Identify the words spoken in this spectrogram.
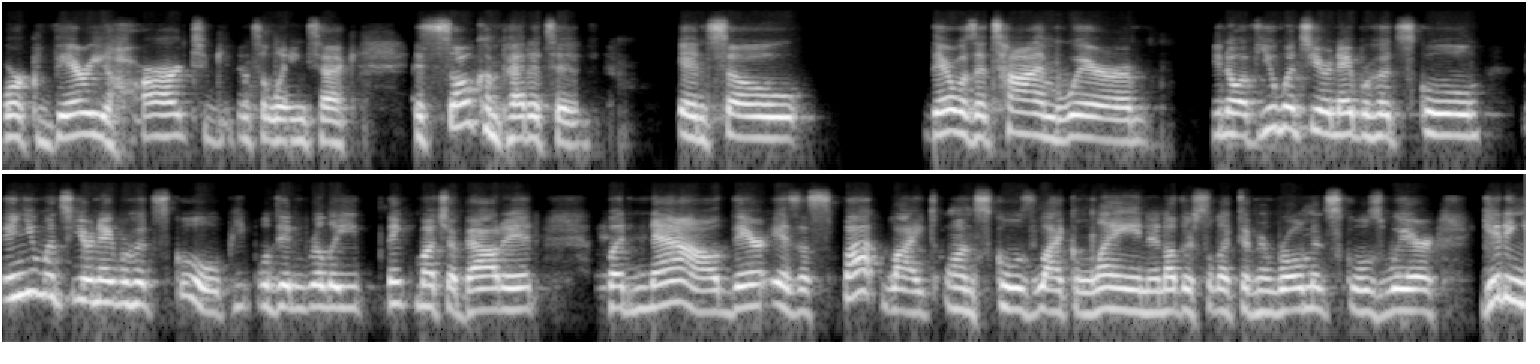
work very hard to get into Lane Tech. It's so competitive. And so there was a time where, you know, if you went to your neighborhood school, then you went to your neighborhood school. People didn't really think much about it. But now there is a spotlight on schools like Lane and other selective enrollment schools where getting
